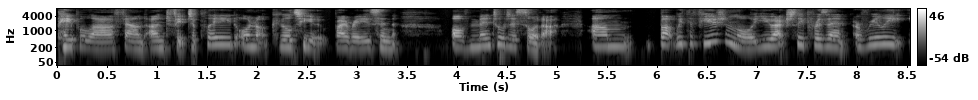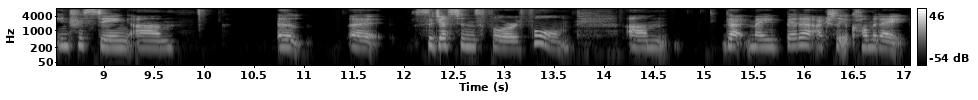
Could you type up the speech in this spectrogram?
people are found unfit to plead or not guilty by reason of mental disorder. Um, but with the fusion law, you actually present a really interesting um, uh, uh, suggestions for reform um, that may better actually accommodate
